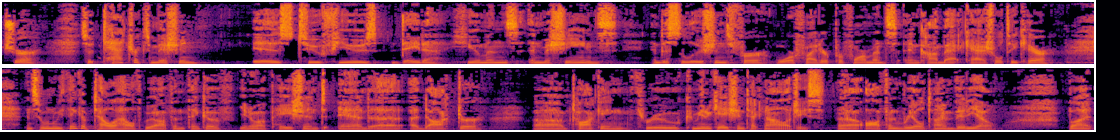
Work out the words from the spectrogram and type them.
Sure. So, TATRC's mission is to fuse data, humans, and machines into solutions for warfighter performance and combat casualty care. And so when we think of telehealth, we often think of, you know, a patient and a, a doctor uh, talking through communication technologies, uh, often real-time video. But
